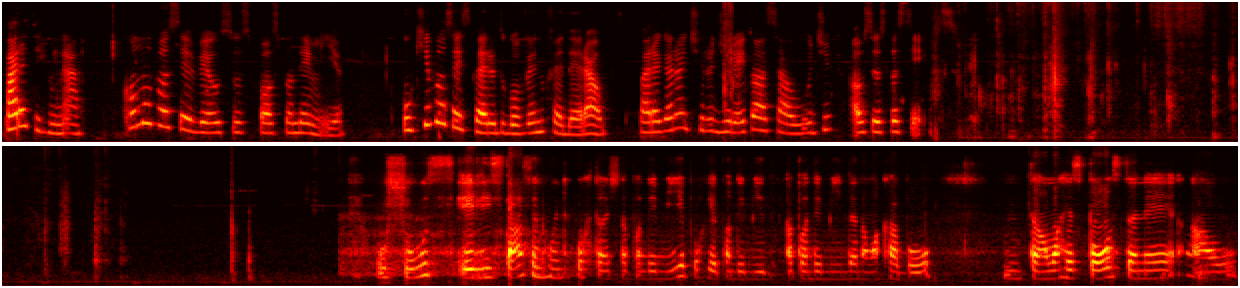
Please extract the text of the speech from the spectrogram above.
Para terminar, como você vê o SUS pós-pandemia? O que você espera do governo federal para garantir o direito à saúde aos seus pacientes? O SUS ele está sendo muito importante na pandemia, porque a pandemia, a pandemia ainda não acabou. Então, a resposta né, ao,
